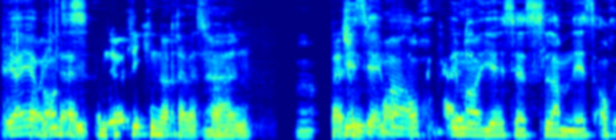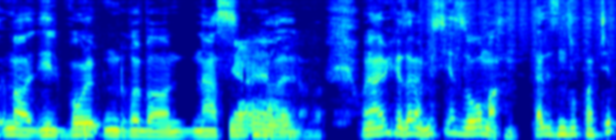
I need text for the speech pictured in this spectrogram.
ja, ja, bei bei uns ist, im nördlichen Nordrhein-Westfalen. Ja. Ist Hier ist ja immer auch, kalt. immer, hier ist ja Slum, hier ist auch immer die Wolken drüber und nass Ja, und ja. kalt. Und, so. und dann habe ich gesagt, dann müsst ihr es so machen. Das ist ein super Tipp.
